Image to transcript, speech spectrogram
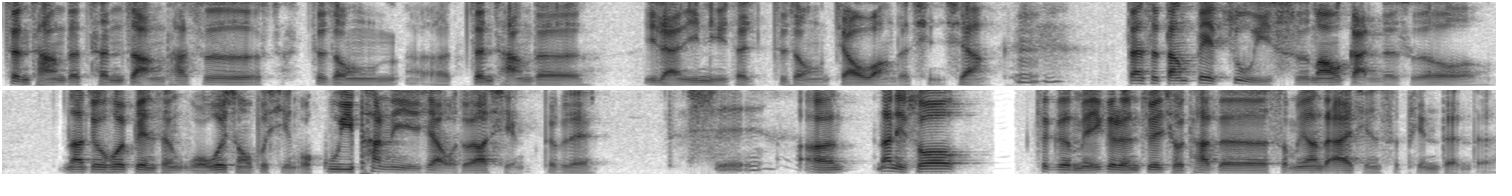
正常的成长，他是这种呃正常的一男一女的这种交往的倾向。嗯。但是当被注以时髦感的时候，那就会变成我为什么不行？我故意叛逆一下，我都要行，对不对？是，呃，那你说这个每一个人追求他的什么样的爱情是平等的？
